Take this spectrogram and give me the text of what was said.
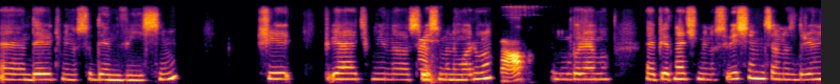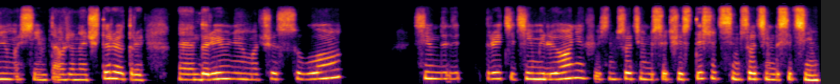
9 мінус 1 8. 5 мінус Теж. 8 ми не можемо. Так. Тому беремо е, 15 мінус 8, це у нас дорівнюємо 7. Там вже не 4, а 3. Е, Дорівнюємо число 7 37 мільйонів 876 тисяч 777.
